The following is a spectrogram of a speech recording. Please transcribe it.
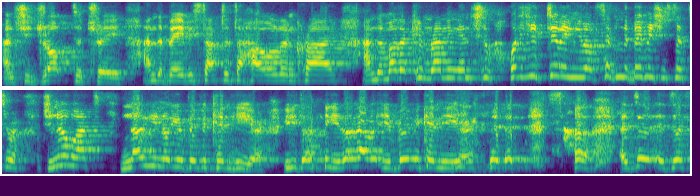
and she dropped the tray, and the baby started to howl and cry. And the mother came running in. She, said, What are you doing? You're upsetting the baby. She said to her, Do you know what? Now you know your baby can hear. You don't, you don't have it, your baby can hear. so, it's, it's just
